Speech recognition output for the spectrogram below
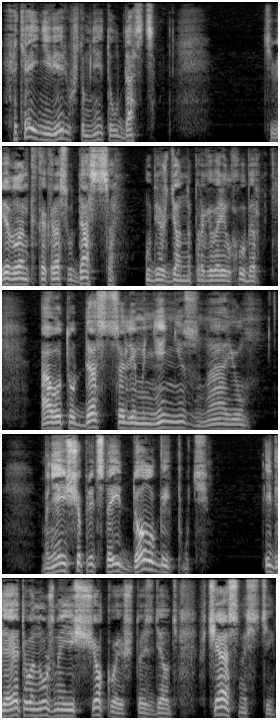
Хотя и не верю, что мне это удастся. — Тебе, Бланка, как раз удастся, — убежденно проговорил Хубер. — А вот удастся ли мне, не знаю. Мне еще предстоит долгий путь. И для этого нужно еще кое-что сделать. В частности,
